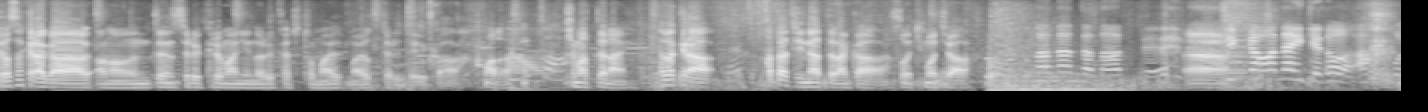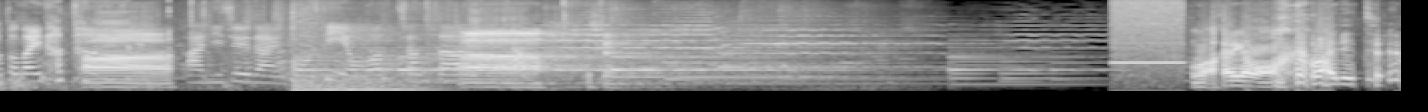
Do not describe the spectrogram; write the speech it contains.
今日桜があの運転する車に乗るかちょっと迷迷ってるというかまだ決まってない。桜二十歳になってなんかその気持ちは？大人なんだなって。実感はないけどあ大人になった。ああ。20代もうティーン終わっちゃった。あー確かに。もう明かりがもう 前に行ってる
